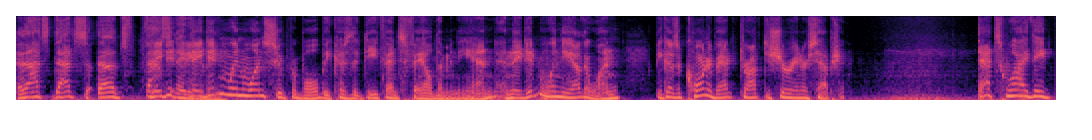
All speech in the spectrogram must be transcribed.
And that's that's that's they, did, fascinating. they to me. didn't win one Super Bowl because the defense failed them in the end, and they didn't win the other one because a cornerback dropped a sure interception. That's why they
